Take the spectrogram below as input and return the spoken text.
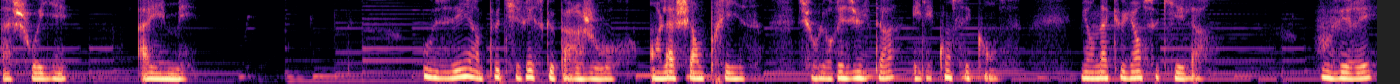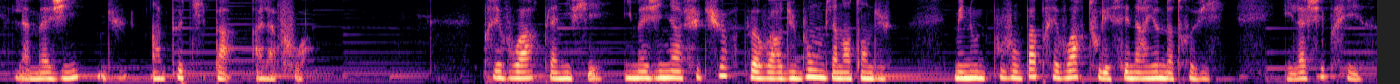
à choyer, à aimer. Oser un petit risque par jour, en lâchant prise sur le résultat et les conséquences, mais en accueillant ce qui est là. Vous verrez la magie du un petit pas à la fois. Prévoir, planifier, imaginer un futur peut avoir du bon bien entendu, mais nous ne pouvons pas prévoir tous les scénarios de notre vie. Et lâcher prise,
